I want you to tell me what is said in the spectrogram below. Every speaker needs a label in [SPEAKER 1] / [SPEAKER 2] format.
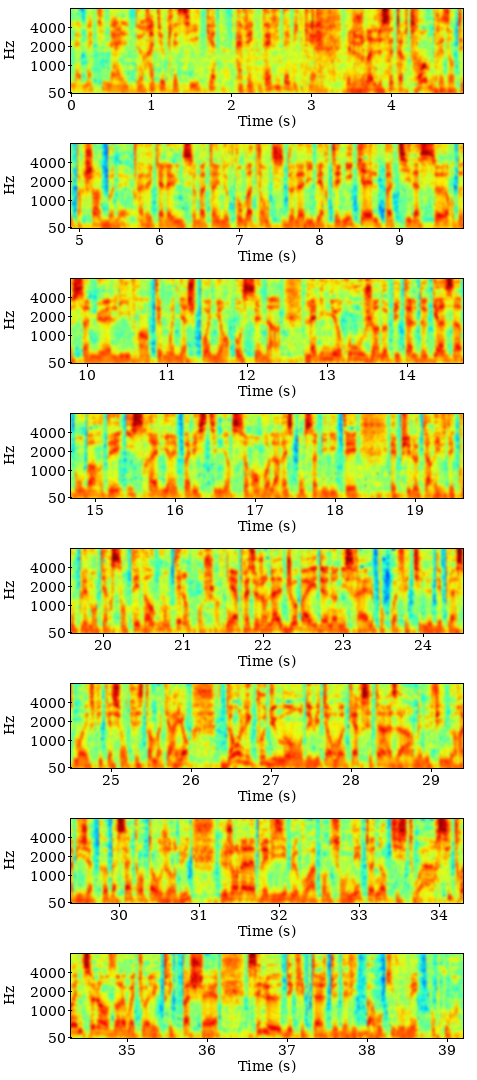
[SPEAKER 1] la matinale de Radio Classique avec David Abiker.
[SPEAKER 2] Et le journal de 7h30 présenté par Charles Bonner.
[SPEAKER 3] Avec à la une ce matin une combattante de la liberté, Michael Paty, la sœur de Samuel, livre un témoignage poignant au Sénat. La ligne rouge, un hôpital de Gaza bombardé, Israéliens et Palestiniens se renvoient la responsabilité. Et puis le tarif des complémentaires santé va augmenter l'an prochain.
[SPEAKER 2] Et après ce journal, Joe Biden en Israël, pourquoi fait-il le déplacement? Explication de Christian Macarian dans l'écho du monde. 8h moins quart, c'est un hasard, mais le film Rabbi Jacob a 50 ans aujourd'hui. Le journal imprévisible vous raconte son étonnante histoire. Citroën se lance dans la voiture électrique pas chère. C'est le décryptage de David Barrault qui vous met au courant.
